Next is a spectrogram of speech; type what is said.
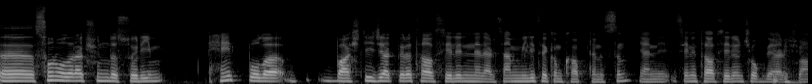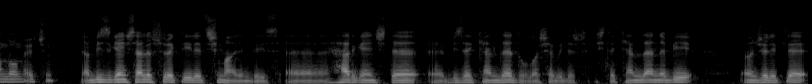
e, son olarak şunu da sorayım. Handbola başlayacaklara tavsiyelerin neler? Sen milli takım kaptanısın. Yani senin tavsiyelerin çok değerli şu anda onlar için. Ya biz gençlerle sürekli iletişim halindeyiz. Ee, her genç de e, bize kendileri de ulaşabilir. İşte kendilerine bir öncelikle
